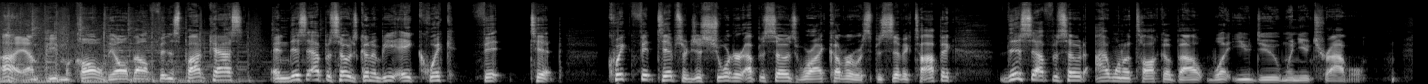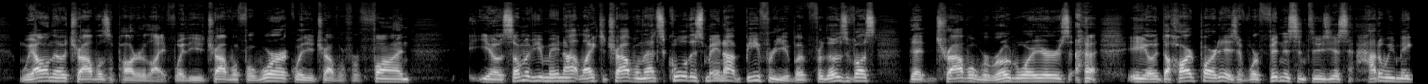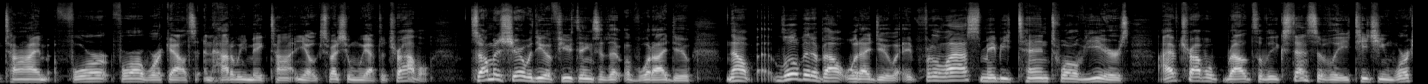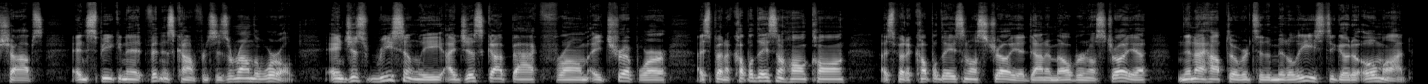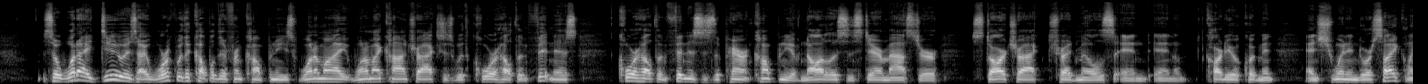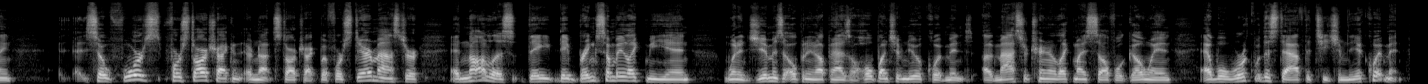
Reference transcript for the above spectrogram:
Hi, I'm Pete McCall, of the All About Fitness podcast, and this episode is going to be a quick fit tip. Quick fit tips are just shorter episodes where I cover a specific topic. This episode, I want to talk about what you do when you travel. We all know travel is a part of life, whether you travel for work, whether you travel for fun, you know, some of you may not like to travel, and that's cool. This may not be for you, but for those of us that travel, we're road warriors. you know, the hard part is if we're fitness enthusiasts, how do we make time for for our workouts, and how do we make time? You know, especially when we have to travel. So I'm going to share with you a few things of, the, of what I do. Now, a little bit about what I do. For the last maybe 10, 12 years, I've traveled relatively extensively teaching workshops and speaking at fitness conferences around the world. And just recently, I just got back from a trip where I spent a couple days in Hong Kong. I spent a couple days in Australia, down in Melbourne, Australia, and then I hopped over to the Middle East to go to Oman. So what I do is I work with a couple different companies. One of my one of my contracts is with Core Health and Fitness, Core Health and Fitness is the parent company of Nautilus and Stairmaster, Star Trac treadmills and and cardio equipment, and Schwinn indoor cycling. So for for Star Trac or not Star Trac, but for Stairmaster and Nautilus, they they bring somebody like me in when a gym is opening up and has a whole bunch of new equipment. A master trainer like myself will go in and will work with the staff to teach them the equipment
